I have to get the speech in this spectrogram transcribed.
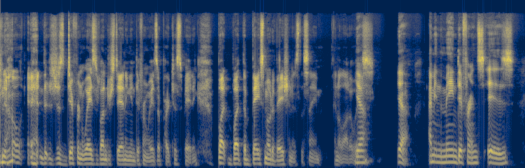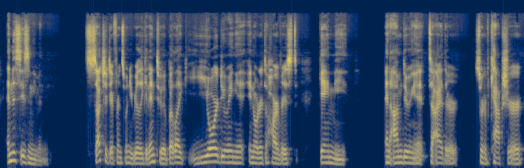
Mhm. know and there's just different ways of understanding and different ways of participating but but the base motivation is the same in a lot of ways Yeah. yeah i mean the main difference is and this isn't even such a difference when you really get into it but like you're doing it in order to harvest game meat and i'm doing it to either sort of capture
